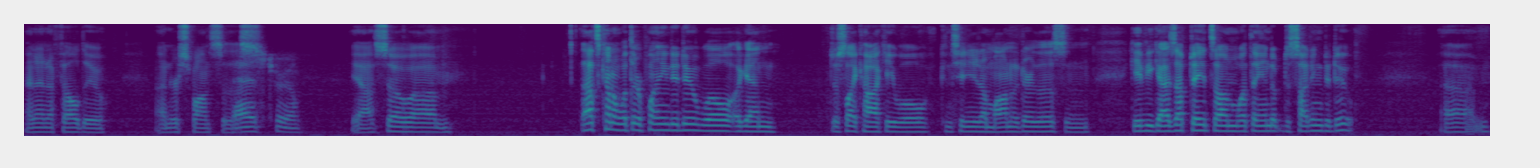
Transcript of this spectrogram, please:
and NFL do in response to this. That is true. Yeah, so um, that's kind of what they're planning to do. We'll again, just like hockey, we'll continue to monitor this and give you guys updates on what they end up deciding to do. Um,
